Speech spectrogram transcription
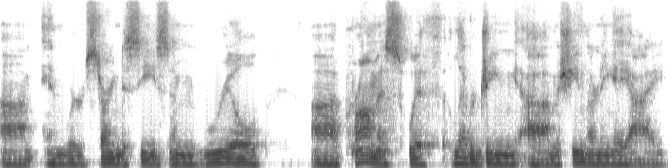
Um, and we're starting to see some real uh, promise with leveraging uh, machine learning AI.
